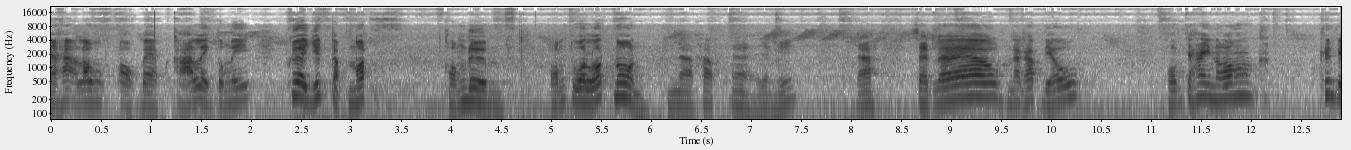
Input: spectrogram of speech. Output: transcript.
นะฮะเราออกแบบขาเหล็กตรงนี้ เพื่อยึดกับน็อตของเดิมของตัวรถโน่นนะครับอ่าอย่างนี้นะเสร็จแล้วนะครับ เดี๋ยวผมจะให้น้อง ขึ้นไป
